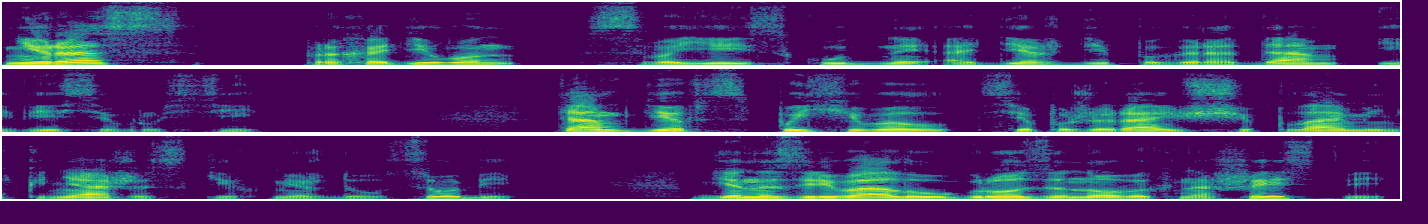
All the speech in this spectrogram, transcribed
Не раз проходил он в своей скудной одежде по городам и весям Руси. Там, где вспыхивал всепожирающий пламень княжеских междоусобий, где назревала угроза новых нашествий,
